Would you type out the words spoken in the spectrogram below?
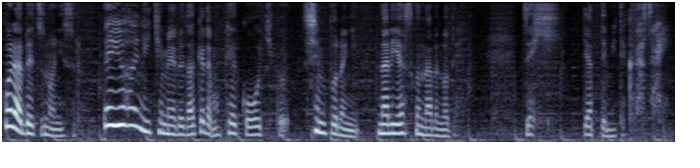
これは別のにするっていう風に決めるだけでも結構大きくシンプルになりやすくなるので是非やってみてください。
